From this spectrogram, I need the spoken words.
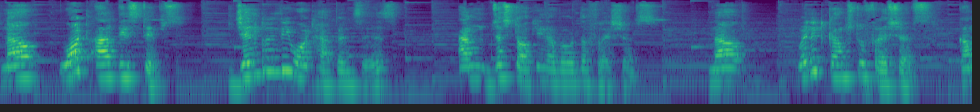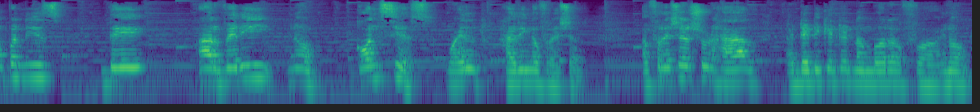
Now what are these tips? Generally what happens is I'm just talking about the freshers. Now when it comes to freshers, companies they are very you know conscious while hiring a fresher. A fresher should have a dedicated number of uh, you know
